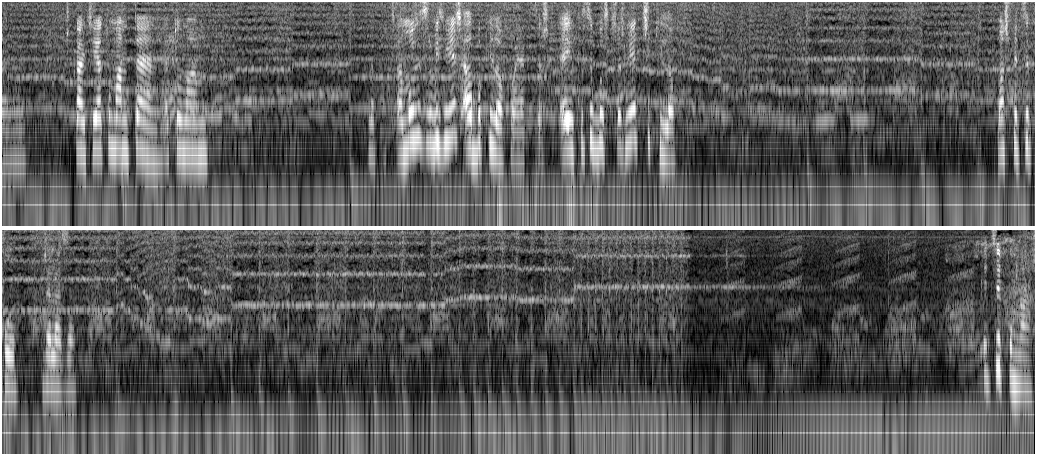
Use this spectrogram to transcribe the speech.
e, czekajcie, ja tu mam ten, ja tu mam... A możesz zrobić miecz albo kilofa, jak chcesz. Ej, piecyku, chcesz miecz czy kilof? Masz piecyku, żelazo. Piecyku masz.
